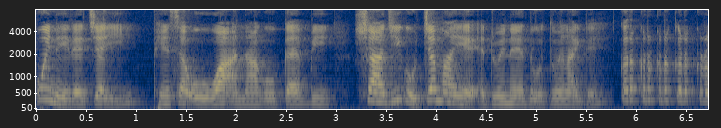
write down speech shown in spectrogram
ပွင့်နေတဲ့ကြက်ကြီးဖင်ဆက်အိုဝအနာကိုကပ်ပြီးရှာကြီးကိုကြက်မရဲ့အတွင်းထဲသို့သွင်းလိုက်တယ်။ကရကရကရကရကရ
